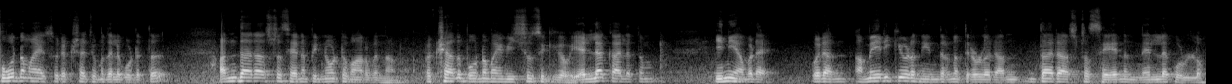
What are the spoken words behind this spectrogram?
പൂർണമായ സുരക്ഷാ ചുമതല കൊടുത്ത് അന്താരാഷ്ട്ര സേന പിന്നോട്ട് മാറുമെന്നാണ്. പക്ഷേ അത് പൂർണമായി വിശ്വസിക്കുക എല്ലാ കാലത്തും ഇനി അവിടെ ഒരു അമേരിക്കയുടെ നിയന്ത്രണത്തിലുള്ള ഒരു അന്താരാഷ്ട്ര സേന നിലകൊള്ളും.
